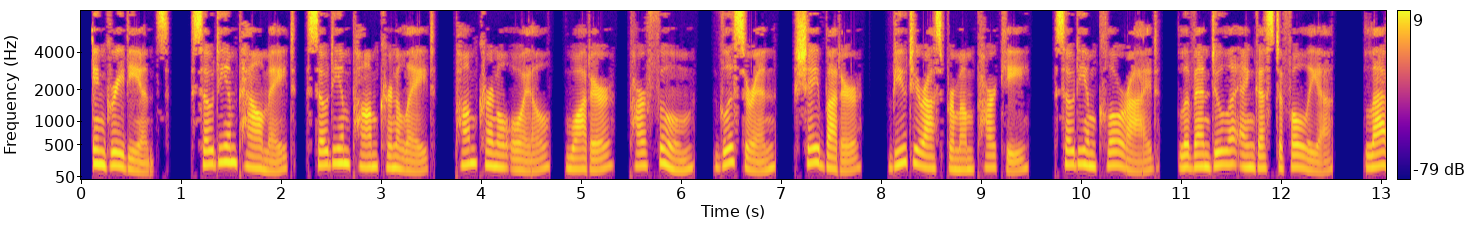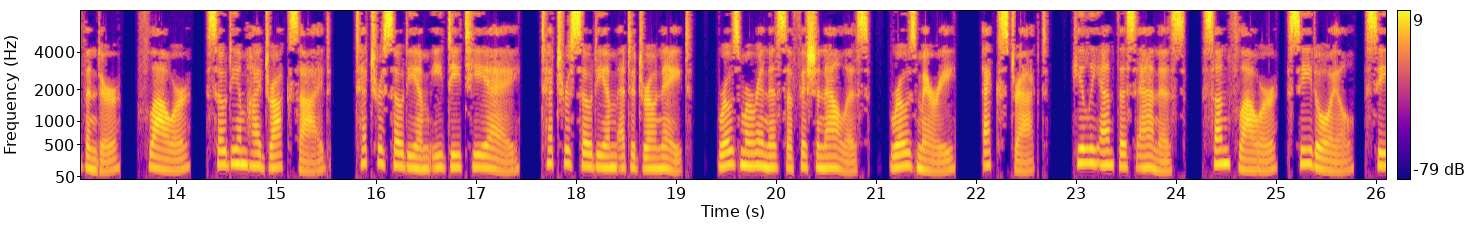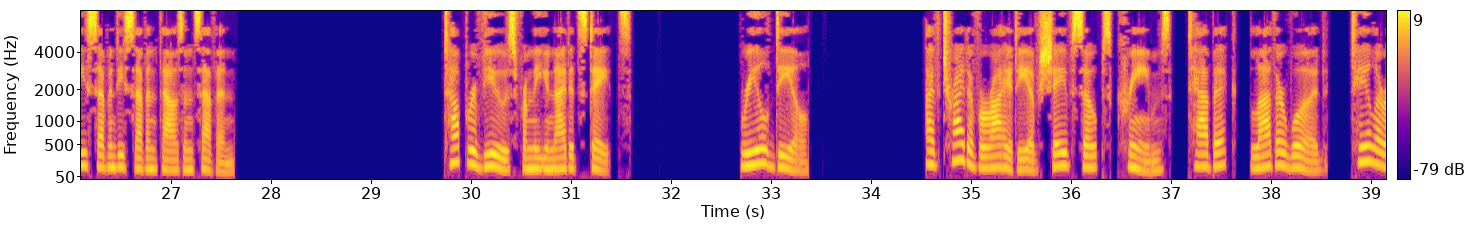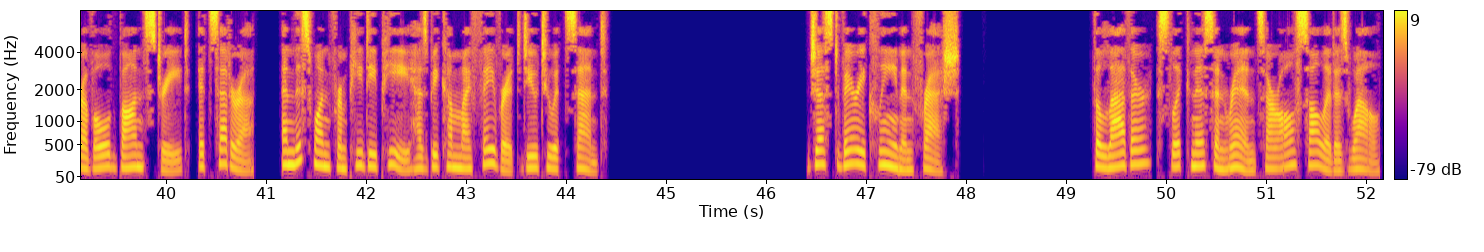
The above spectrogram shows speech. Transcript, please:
Ingredients. Sodium palmate, sodium palm kernelate, palm kernel oil, water, parfum, glycerin, shea butter, Butyrospermum parkii, sodium chloride, Lavandula angustifolia, lavender, flower, sodium hydroxide, tetrasodium EDTA, tetrasodium etidronate, Rosmarinus officinalis, rosemary, extract, Helianthus annus, sunflower, seed oil, C77007. Top reviews from the United States. Real deal. I've tried a variety of shave soaps, creams, Tabac, Lather Wood, Taylor of Old Bond Street, etc. And this one from PDP has become my favorite due to its scent. Just very clean and fresh. The lather, slickness and rinse are all solid as well.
